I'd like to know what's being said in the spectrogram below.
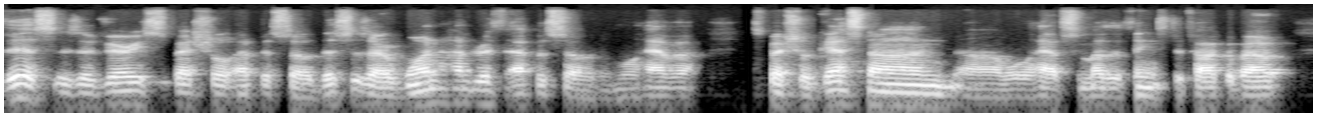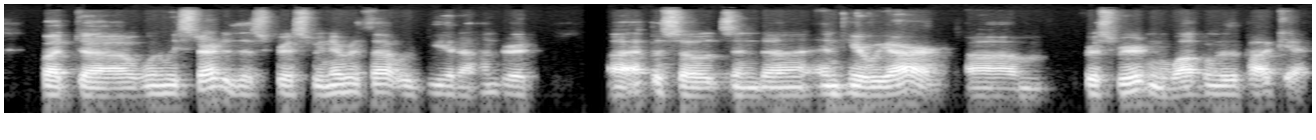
this is a very special episode. This is our 100th episode, and we'll have a special guest on. Uh, we'll have some other things to talk about. But uh, when we started this, Chris, we never thought we'd be at 100 uh, episodes, and uh, and here we are. Um, Chris Reardon, welcome to the podcast.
